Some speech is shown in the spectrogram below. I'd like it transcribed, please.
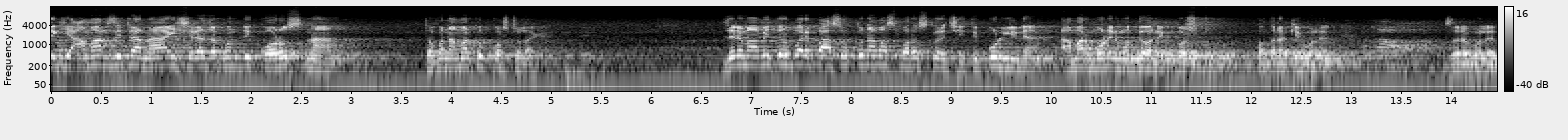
দেখি আমার যেটা নাই সেটা যখন তুই করস না, তখন আমার খুব কষ্ট লাগে। যেরকম আমি তোর পরে পাঁচ অক্ত নামাজ ফরজ করেছি, তুই পড়লি না। আমার মনের মধ্যে অনেক কষ্ট। কথাটা কে বলেন? জোরে বলেন।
